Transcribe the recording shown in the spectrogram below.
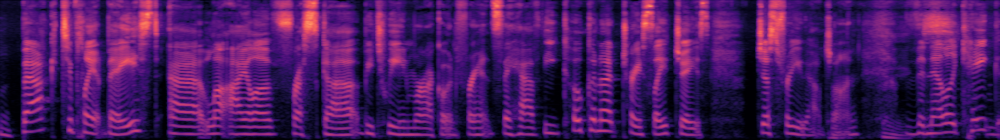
Back to plant based at La Isla Fresca between Morocco and France. They have the coconut tres leches just for you, Aljon. Vanilla cake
